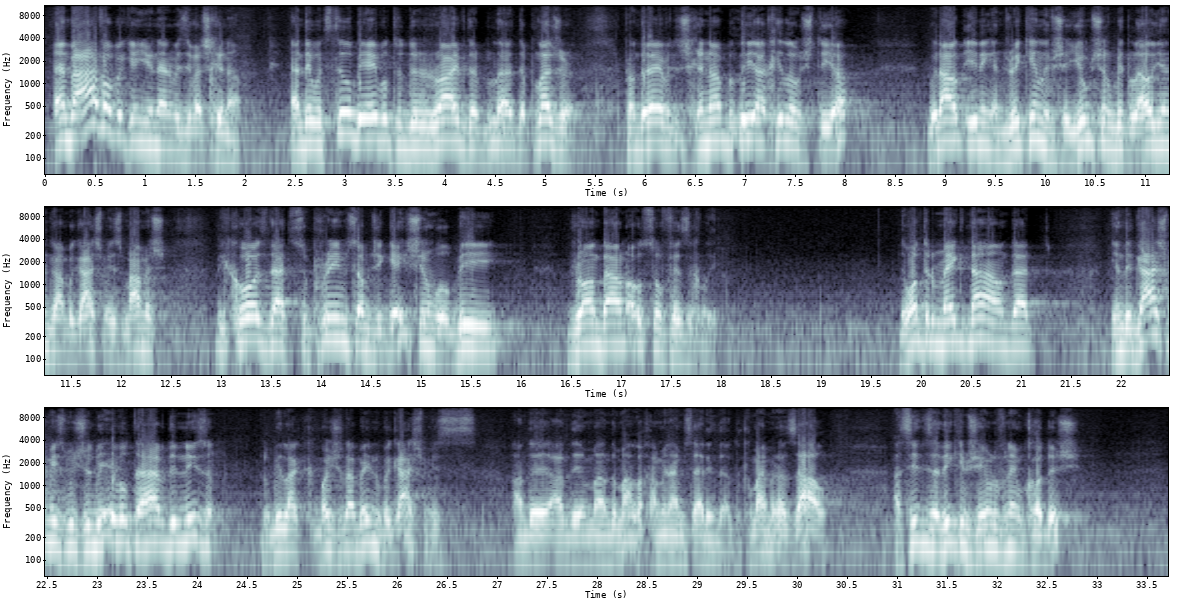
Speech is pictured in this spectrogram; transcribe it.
And and they would still be able to derive their, their pleasure from the day of the Shekhinah, without eating and drinking, because that supreme subjugation will be drawn down also physically. They wanted to make down that in the Gashmis we should be able to have the Nizam. It'll be like Moshe Rabbeinu, Gashmis on the on the on the Malach. I mean, I'm saying that the Kamayim Razal Asid tzadikim sheim lefneim kodesh,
